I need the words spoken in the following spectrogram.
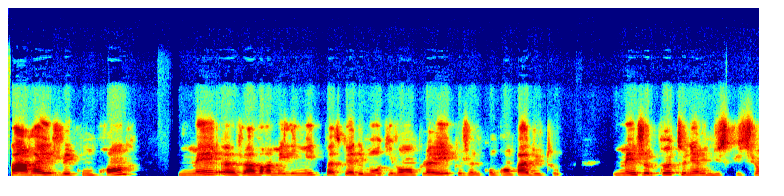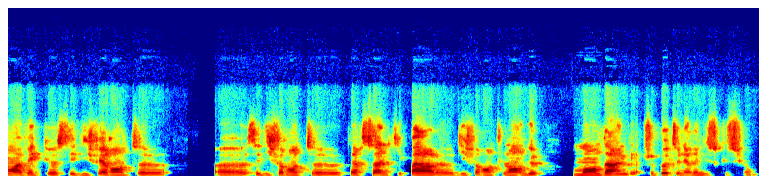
pareil, je vais comprendre, mais euh, je vais avoir mes limites parce qu'il y a des mots qui vont employer que je ne comprends pas du tout. Mais je peux tenir une discussion avec euh, ces différentes, euh, euh, ces différentes euh, personnes qui parlent différentes langues mandingues. Je peux tenir une discussion.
